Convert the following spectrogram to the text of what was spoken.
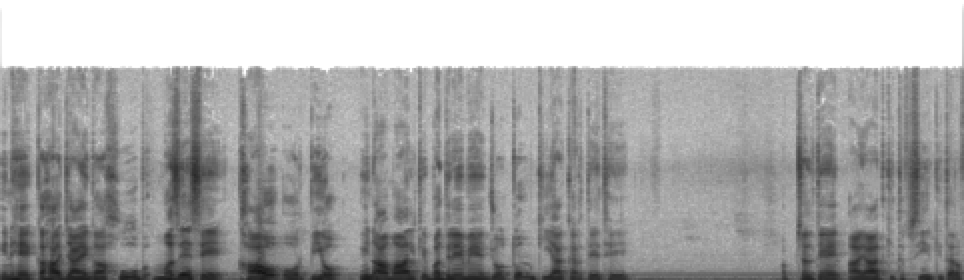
انہیں کہا جائے گا، خوب مزے سے کھاؤ اور پیو ان اعمال کے بدلے میں جو تم کیا کرتے تھے۔ اب چلتے ہیں آیات کی تفسیر کی طرف۔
